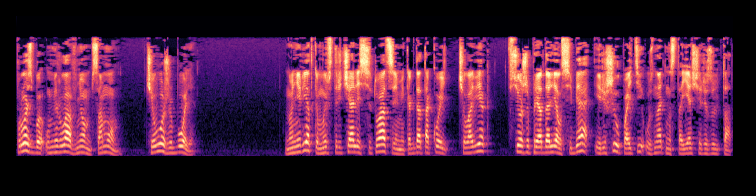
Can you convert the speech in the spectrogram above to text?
Просьба умерла в нем самом. Чего же боли? Но нередко мы встречались с ситуациями, когда такой человек все же преодолел себя и решил пойти узнать настоящий результат.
